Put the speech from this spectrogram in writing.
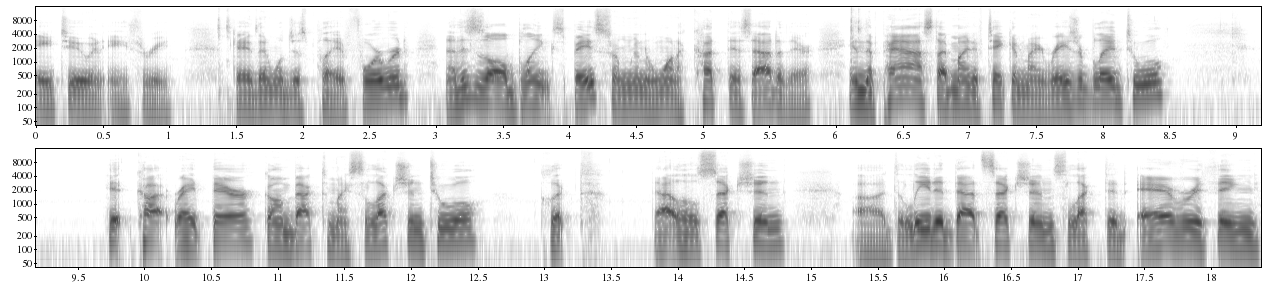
A2, and A3. Okay, then we'll just play it forward. Now this is all blank space, so I'm gonna wanna cut this out of there. In the past, I might have taken my razor blade tool, hit cut right there, gone back to my selection tool, clicked that little section, uh, deleted that section, selected everything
